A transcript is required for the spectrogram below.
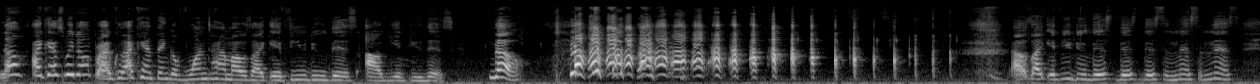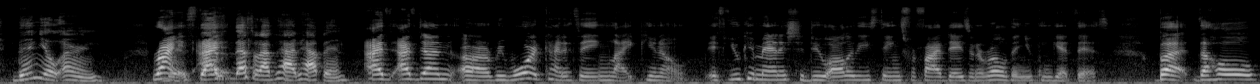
no, I guess we don't bribe because I can't think of one time I was like, if you do this, I'll give you this. No. I was like, if you do this, this, this, and this, and this, then you'll earn. Right. I, that's what I've had happen. I've, I've done a reward kind of thing, like, you know, if you can manage to do all of these things for five days in a row, then you can get this. But the whole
